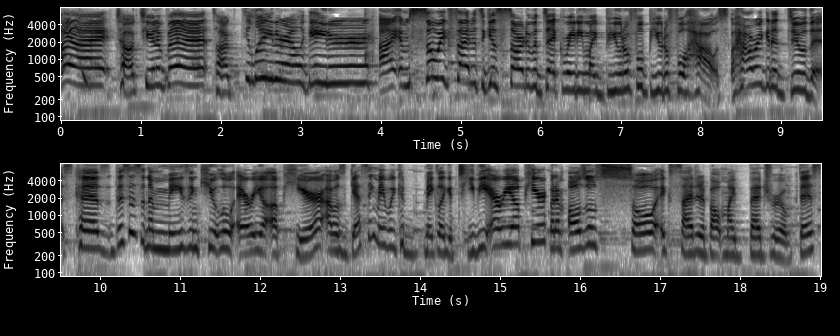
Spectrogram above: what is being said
Alright, talk to you in a bit. Talk to you later, alligator. I am so excited to get started with decorating my beautiful, beautiful house. How are we gonna do this? Because this is an amazing, cute little area up here. I was guessing maybe we could make like a TV area up here, but I'm also so excited about my bedroom. This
